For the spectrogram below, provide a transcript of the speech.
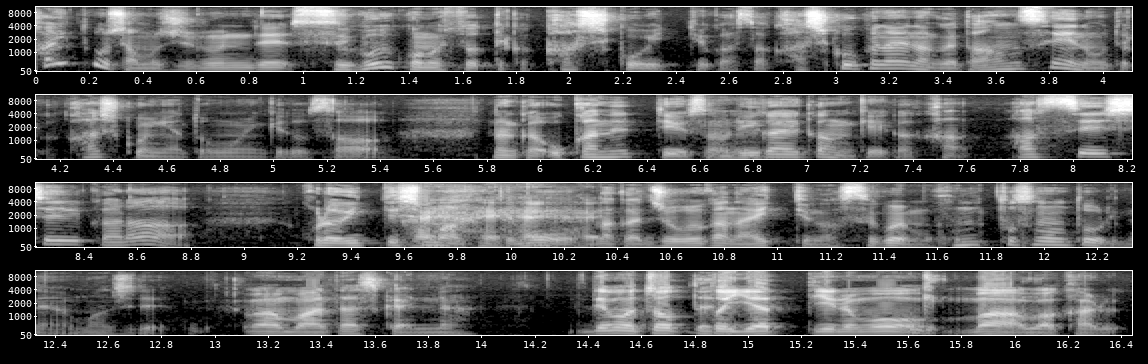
回答者も自分ですごいこの人っていうか賢いっていうかさ賢くないなんか男性能っていうか賢いんやと思うんやけどさなんかお金っていうその利害関係がか、発生してるからこれを言ってしまってもなんか情がないっていうのはすごいもうほんとその通りだよマジで。まあまあ確かにな。でもちょっと嫌っていうのも、まあわかる。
